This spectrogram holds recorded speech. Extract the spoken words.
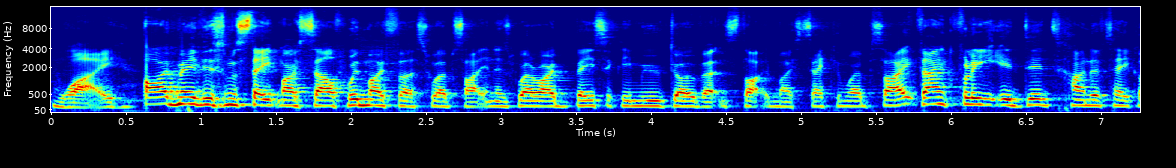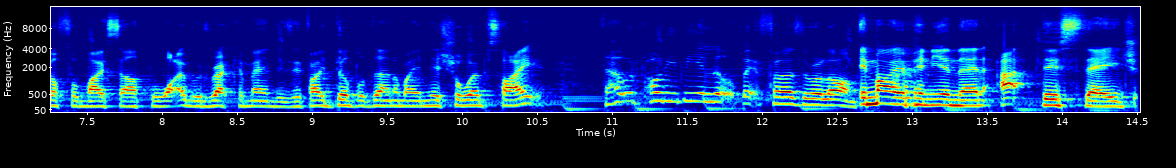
why. I've made this mistake myself with my first website and is where I basically moved over and started my second website. Thankfully, it did kind of take off for myself, but what I would recommend is if I double down on my initial website, that would probably be a little bit further along. In my opinion then, at this stage,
